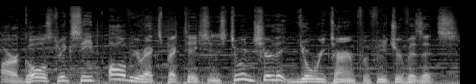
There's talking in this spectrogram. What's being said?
Our goal is to exceed all of your expectations to ensure that you'll return for future visits.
